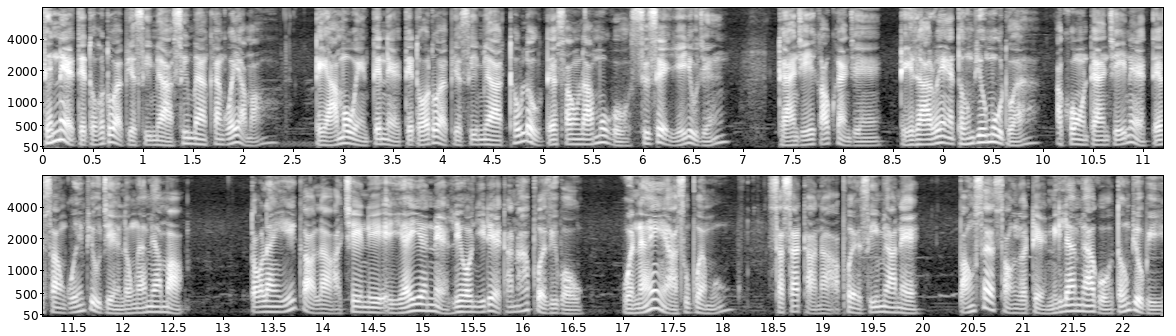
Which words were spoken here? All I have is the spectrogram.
တင်းနဲ့တစ်တော်တို့ပစ္စည်းများစီမံခန့်ခွဲရမှာ တရားမဝင်တဲ့တဲ့တော်တော်ပစ္စည်းများထုတ်လုပ်တဲဆောင်လာမှုကိုစစ်စစ်ရေးယူခြင်းဒဏ်ကြေးကောက်ခံခြင်းဒေတာတွင်အသုံးပြုမှုတွေအခွန်တန်ကြေးနဲ့တဲဆောင်ခွင့်ပြုခြင်းလုပ်ငန်းများမှာတော်လန်ရေးကာလအခြေအနေအရရက်နဲ့လျော်ညီတဲ့ဌာနဖွဲ့စည်းပုံဝန်ထမ်းရာစုဖွဲ့မှုဆက်ဆက်ဌာနအဖွဲ့အစည်းများနဲ့ပေါင်းဆက်ဆောင်ရွက်တဲ့နည်းလမ်းများကိုအသုံးပြုပြီး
